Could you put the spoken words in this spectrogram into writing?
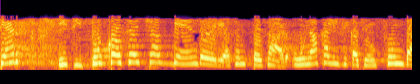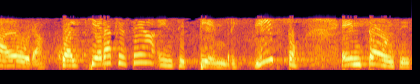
¿cierto? Y si tú cosechas bien, deberías empezar una calificación fundadora, cualquiera que sea, en septiembre. ¿Listo? Entonces,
